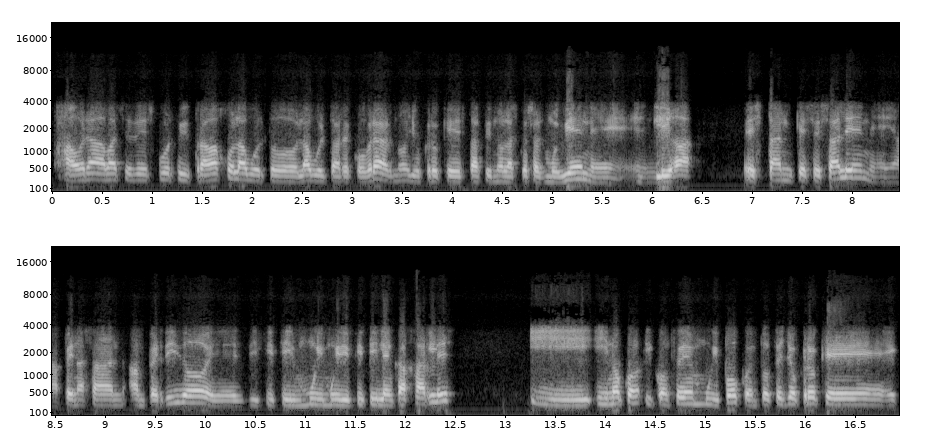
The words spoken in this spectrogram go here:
ahora a base de esfuerzo y trabajo la ha vuelto, la ha vuelto a recobrar, ¿no? Yo creo que está haciendo las cosas muy bien, eh, en Liga están que se salen, apenas han, han perdido, es difícil, muy, muy difícil encajarles y, y no y conceden muy poco. Entonces yo creo que,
